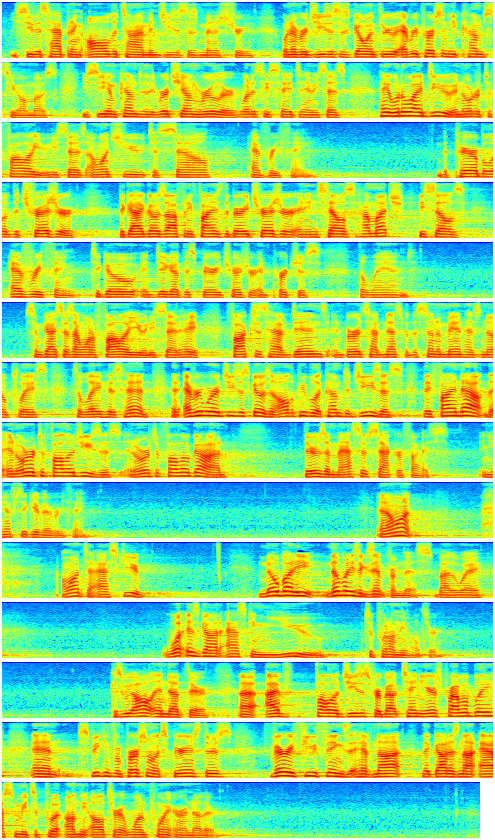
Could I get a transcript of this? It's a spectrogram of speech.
You see this happening all the time in Jesus' ministry. Whenever Jesus is going through every person he comes to almost, you see him come to the rich young ruler. What does he say to him? He says, Hey, what do I do in order to follow you? He says, I want you to sell everything. The parable of the treasure the guy goes off and he finds the buried treasure and he sells how much? He sells everything to go and dig up this buried treasure and purchase the land. Some guy says, I want to follow you. And he said, Hey, foxes have dens and birds have nests, but the Son of Man has no place to lay his head. And everywhere Jesus goes, and all the people that come to Jesus, they find out that in order to follow Jesus, in order to follow God, there is a massive sacrifice, and you have to give everything. And I want, I want to ask you nobody, nobody's exempt from this, by the way. What is God asking you to put on the altar? Because we all end up there. Uh, I've followed Jesus for about 10 years probably, and speaking from personal experience, there's very few things that have not that God has not asked me to put on the altar at one point or another.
